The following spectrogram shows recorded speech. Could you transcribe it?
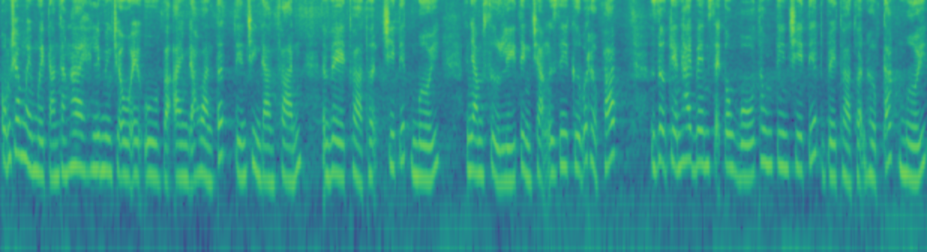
Cũng trong ngày 18 tháng 2, Liên minh châu Âu EU và Anh đã hoàn tất tiến trình đàm phán về thỏa thuận chi tiết mới nhằm xử lý tình trạng di cư bất hợp pháp. Dự kiến hai bên sẽ công bố thông tin chi tiết về thỏa thuận hợp tác mới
